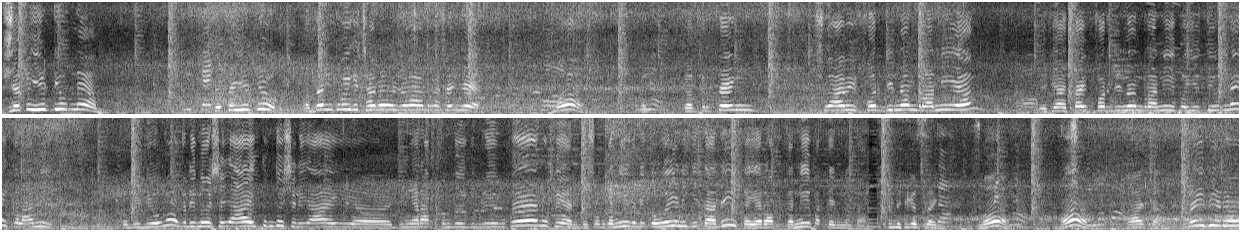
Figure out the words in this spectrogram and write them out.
siapa YouTube ni? Siapa YouTube? Kadang kami ke channel jangan mengasan dia. Wah. Ke kerteng Suawi Ferdinand Rani ya. If you type Ferdinand Rani på YouTube ni kalau ani. Ke video mo kadi mga siya ay kum tu siya ay jingarap kum tu gibre rupiah rupiah. Besok kani kadi kowe ni kita di kaya rap kani pat kan mentang. Ni kasang. Mo. Ha. Acha. Rei biru.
